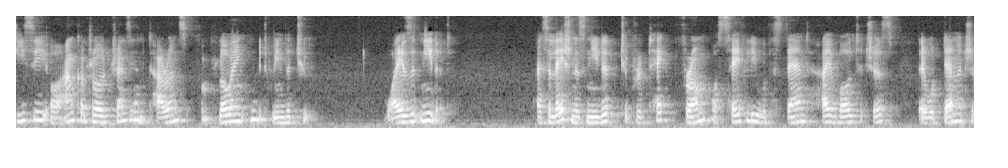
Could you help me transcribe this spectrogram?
DC or uncontrolled transient currents from flowing in between the two. Why is it needed? Isolation is needed to protect from or safely withstand high voltages that would damage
